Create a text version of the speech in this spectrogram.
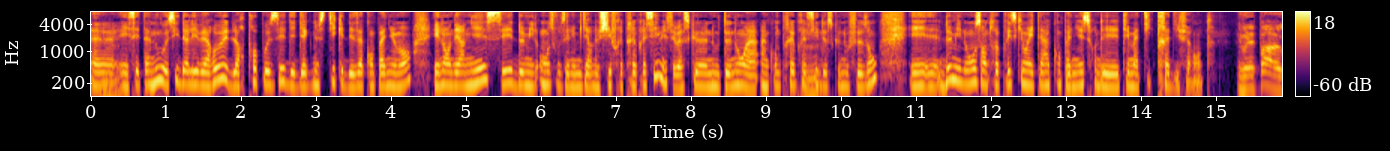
euh, et c'est à nous aussi d'aller vers eux et de leur proposer des diagnostics et des accompagnements. Et l'an dernier, c'est 2011. Vous allez me dire le chiffre est très précis, mais c'est parce que nous tenons un, compte très précis mmh. de ce que nous faisons. Et 2011 entreprises qui ont été accompagnées sur des thématiques très différentes. Et vous n'êtes pas euh,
